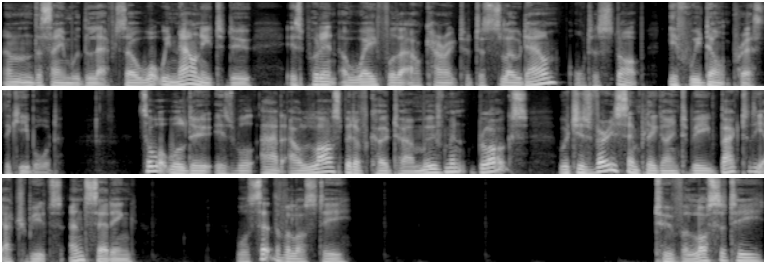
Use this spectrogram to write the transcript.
And the same with the left. So what we now need to do is put in a way for our character to slow down or to stop if we don't press the keyboard. So what we'll do is we'll add our last bit of code to our movement blocks, which is very simply going to be back to the attributes and setting. We'll set the velocity to velocity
